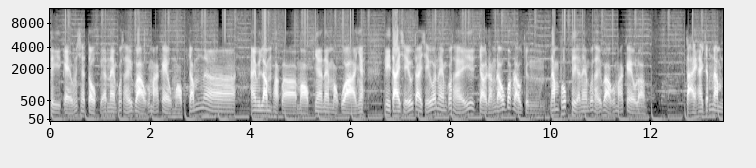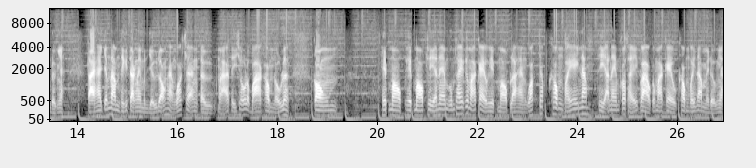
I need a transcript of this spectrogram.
thì kèo nó sẽ tuột thì anh em có thể vào cái mã kèo 1. 25 hoặc là một nha anh em một quà nha. Khi tài xỉu tài xỉu anh em có thể chờ trận đấu bắt đầu chừng 5 phút thì anh em có thể vào cái mã kèo là tài 2.5 được nha. Tài 2.5 thì cái trận này mình dự đoán Hàn Quốc sẽ ăn từ mã tỷ số là 3-0 đổ lên. Còn hiệp 1 hiệp 1 thì anh em cũng thấy cái mã kèo hiệp 1 là Hàn Quốc chấp 0,25 thì anh em có thể vào cái mã kèo 0,5 này được nha.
